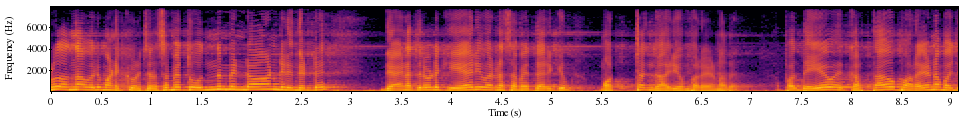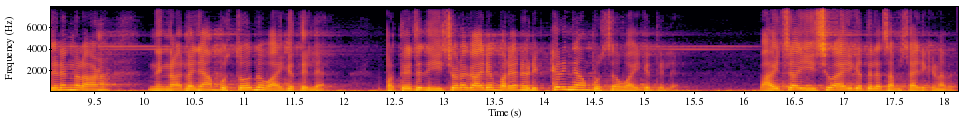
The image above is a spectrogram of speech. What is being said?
ക്ലൂ തന്നാൽ ഒരു മണിക്കൂർ. ചില സമയത്ത് ഒന്നും മിണ്ടാണ്ടിരുന്നിട്ട് ധ്യാനത്തിലൂടെ കയറി വരുന്ന സമയത്തായിരിക്കും മൊത്തം കാര്യവും പറയണത്. അപ്പോൾ ദൈവ കർത്താവ് പറയണ വചനങ്ങളാണ് നിങ്ങളല്ല ഞാൻ പുസ്തകമൊന്നും വായിക്കത്തില്ല. പ്രത്യേകിച്ച് ഈശോയുടെ കാര്യം പറയാൻ ഒരിക്കലും ഞാൻ പുസ്തകം വായിക്കത്തില്ല. വായിച്ചാൽ ഈശോ ആയിരിക്കത്തില്ല സംസാരിക്കണത്.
